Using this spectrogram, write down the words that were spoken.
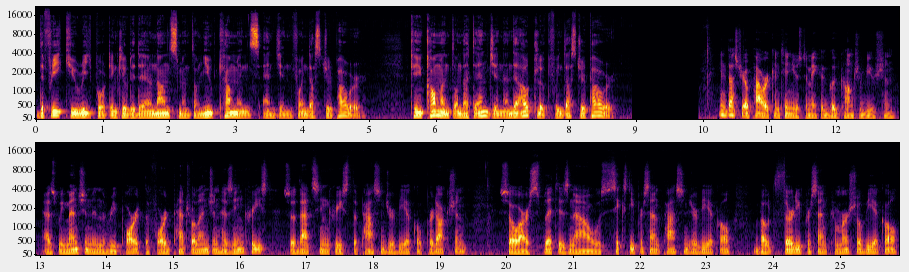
The 3Q report included an announcement on new Cummins engine for industrial power. Can you comment on that engine and the outlook for industrial power? Industrial power continues to make a good contribution. As we mentioned in the report, the Ford petrol engine has increased, so that's increased the passenger vehicle production. So our split is now 60% passenger vehicle, about 30% commercial vehicle,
